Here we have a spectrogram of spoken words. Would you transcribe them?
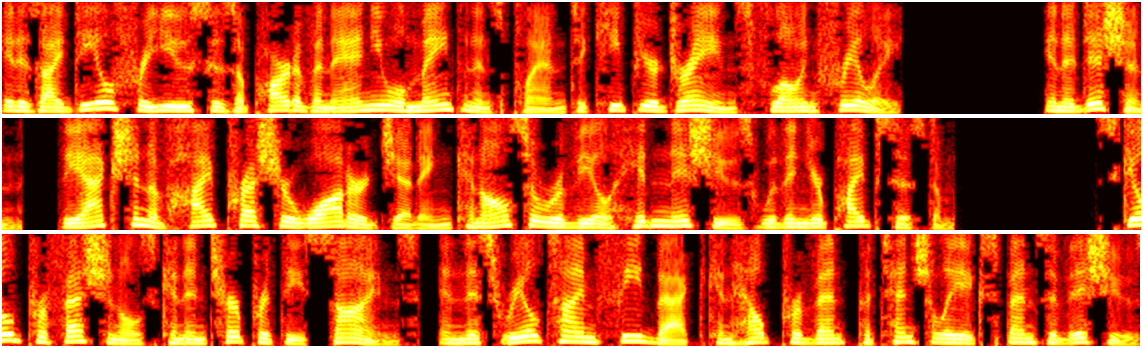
It is ideal for use as a part of an annual maintenance plan to keep your drains flowing freely. In addition, the action of high pressure water jetting can also reveal hidden issues within your pipe system. Skilled professionals can interpret these signs, and this real time feedback can help prevent potentially expensive issues.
